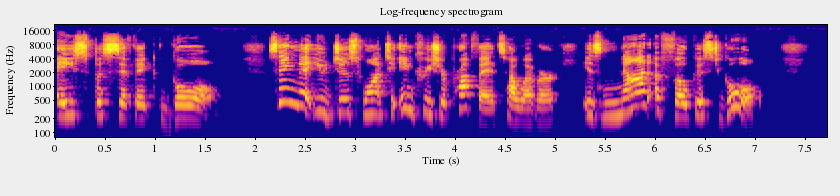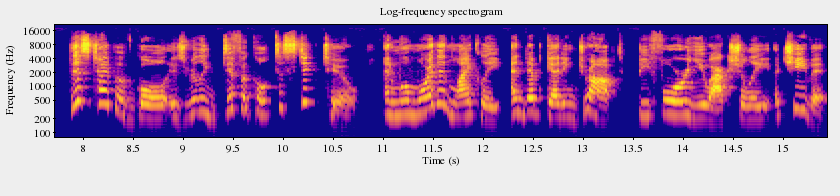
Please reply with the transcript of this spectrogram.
a specific goal. Saying that you just want to increase your profits, however, is not a focused goal. This type of goal is really difficult to stick to and will more than likely end up getting dropped before you actually achieve it.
